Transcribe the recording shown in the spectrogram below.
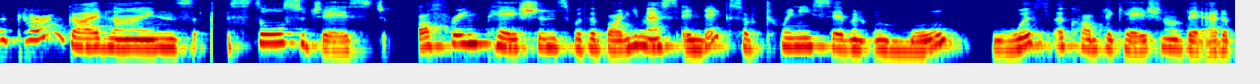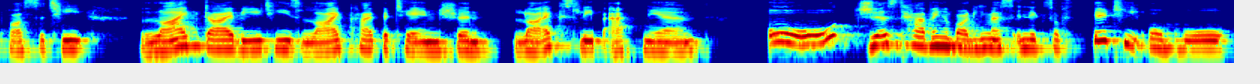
The current guidelines still suggest offering patients with a body mass index of 27 or more with a complication of their adiposity, like diabetes, like hypertension, like sleep apnea, or just having a body mass index of 30 or more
